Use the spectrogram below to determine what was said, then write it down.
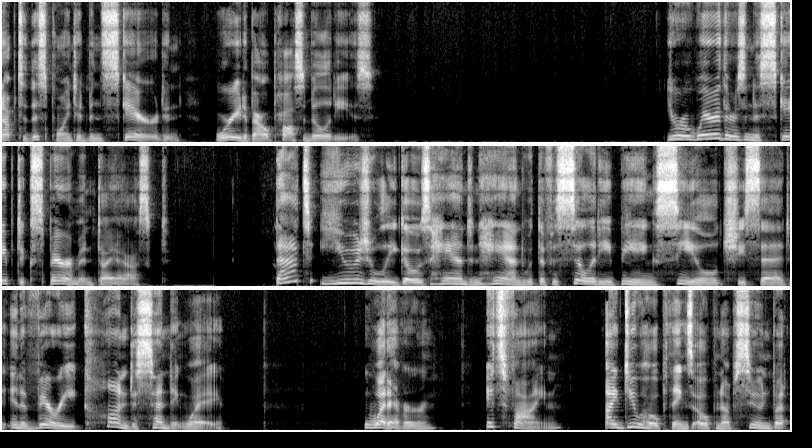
up to this point had been scared and worried about possibilities. You're aware there's an escaped experiment? I asked. That usually goes hand in hand with the facility being sealed, she said, in a very condescending way. Whatever. It's fine. I do hope things open up soon, but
